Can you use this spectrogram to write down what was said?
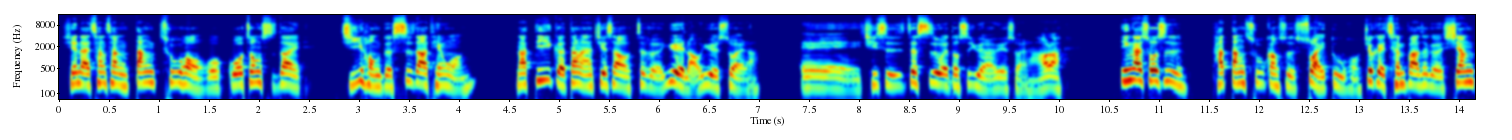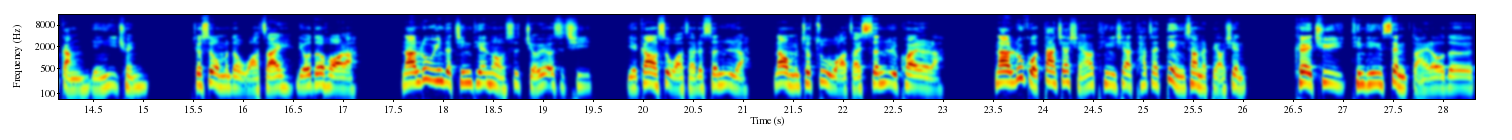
先来唱唱当初吼，我国中时代。极红的四大天王，那第一个当然介绍这个越老越帅啦。诶，其实这四位都是越来越帅了。好了，应该说是他当初告诉帅度哦，就可以称霸这个香港演艺圈，就是我们的瓦仔刘德华啦。那录音的今天哦是九月二十七，也刚好是瓦仔的生日啊。那我们就祝瓦仔生日快乐啦。那如果大家想要听一下他在电影上的表现，可以去听听 Sam 带楼的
